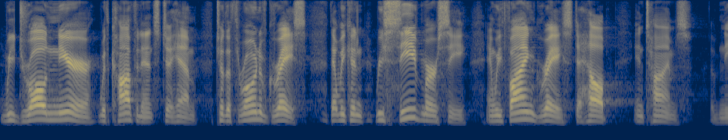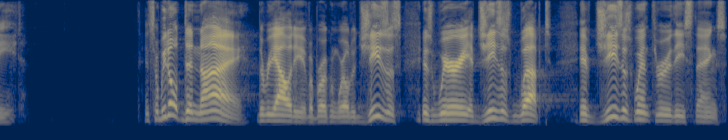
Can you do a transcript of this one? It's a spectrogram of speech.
we draw near with confidence to him to the throne of grace that we can receive mercy and we find grace to help in times of need. And so we don't deny the reality of a broken world. If Jesus is weary, if Jesus wept, if Jesus went through these things,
